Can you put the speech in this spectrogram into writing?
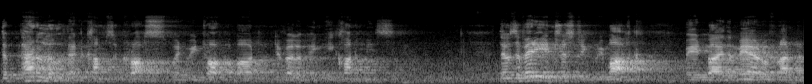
the parallel that comes across when we talk about developing economies. There was a very interesting remark made by the Mayor of London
